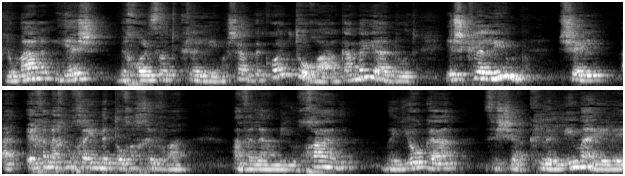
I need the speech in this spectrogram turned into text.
כלומר, יש בכל זאת כללים. עכשיו, בכל תורה, גם ביהדות, יש כללים של איך אנחנו חיים בתוך החברה. אבל המיוחד ביוגה זה שהכללים האלה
